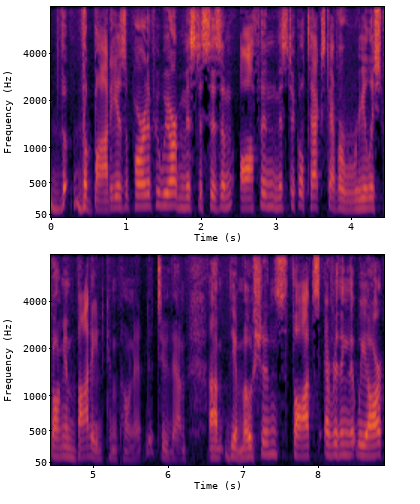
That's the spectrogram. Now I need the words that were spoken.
the, the body is a part of who we are. Mysticism, often mystical texts have a really strong embodied component to them. Um, the emotions, thoughts, everything that we are,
